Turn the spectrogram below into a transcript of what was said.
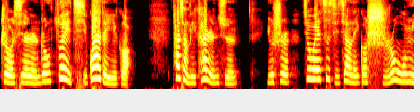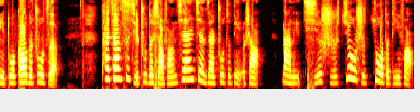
这些人中最奇怪的一个。他想离开人群。于是，就为自己建了一个十五米多高的柱子。他将自己住的小房间建在柱子顶上，那里其实就是坐的地方，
